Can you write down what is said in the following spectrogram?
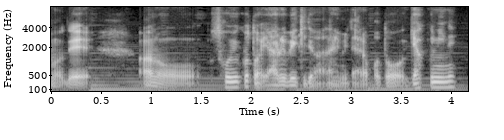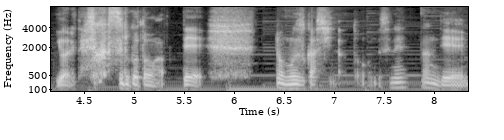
ので、あの、そういうことはやるべきではないみたいなことを逆にね、言われたりとかすることもあって、でも難しいなと思うんですね。なんで、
